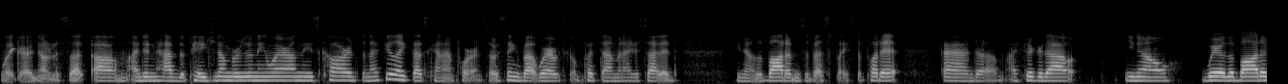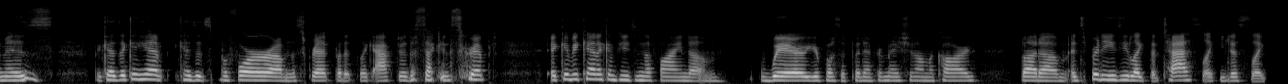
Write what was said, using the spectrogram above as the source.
Like I noticed that um, I didn't have the page numbers anywhere on these cards, and I feel like that's kind of important. So I was thinking about where I was going to put them, and I decided, you know, the bottom is the best place to put it, and um, I figured out, you know, where the bottom is because it can get because it's before um, the script, but it's like after the second script. It can be kind of confusing to find um, where you're supposed to put information on the card, but um, it's pretty easy. Like the test, like you just like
